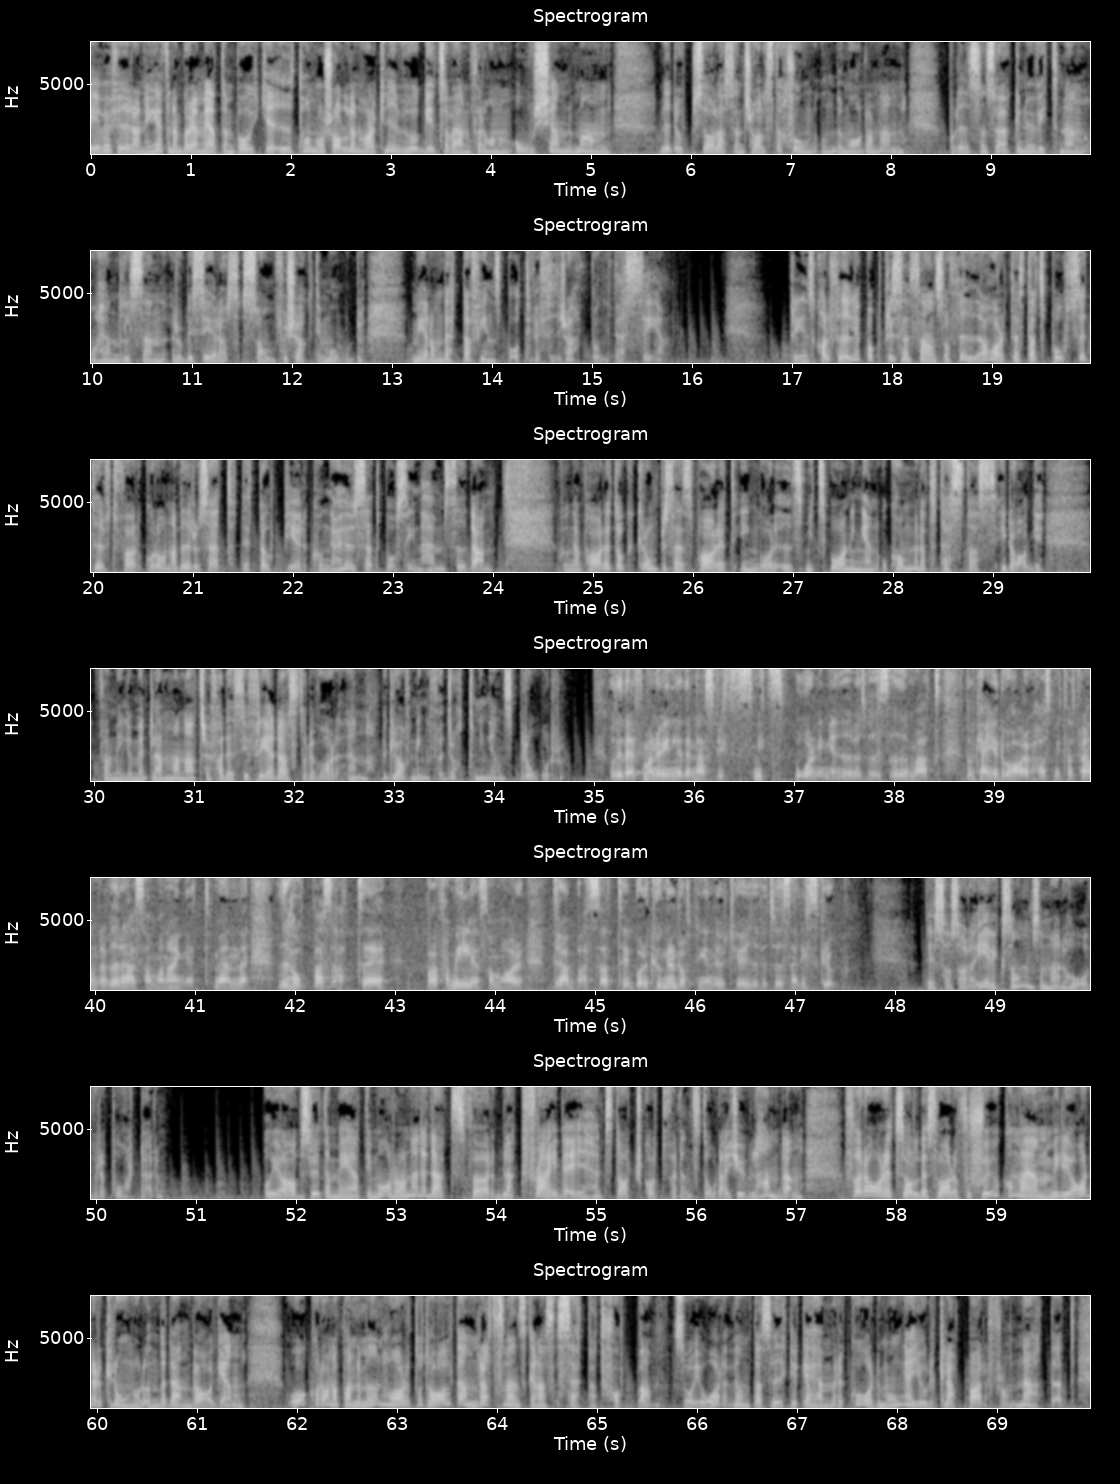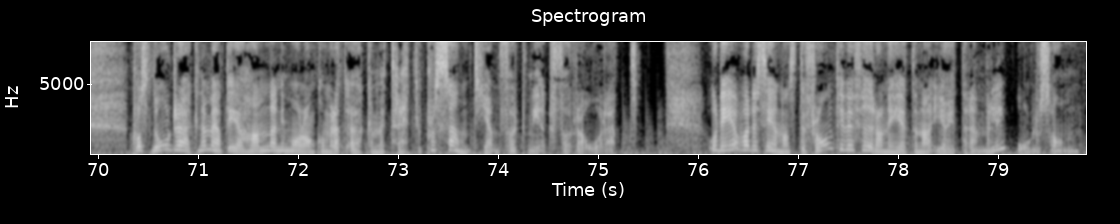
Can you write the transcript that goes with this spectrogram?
TV4-nyheterna börjar med att en pojke i tonårsåldern har knivhuggits av en för honom okänd man vid Uppsala centralstation under morgonen. Polisen söker nu vittnen och händelsen rubriceras som försök till mord. Mer om detta finns på tv4.se. Prins Carl Philip och prinsessan Sofia har testats positivt för coronaviruset. Detta uppger kungahuset på sin hemsida. Kungaparet och kronprinsessparet ingår i smittspårningen och kommer att testas idag. Familjemedlemmarna träffades i fredags då det var en begravning för drottningens bror. Och det är därför man nu inleder den här smittspårningen givetvis i och med att de kan ju då ha, ha smittat varandra vid det här sammanhanget. Men eh, vi hoppas att eh, bara familjen som har drabbats. Så att både kungen och drottningen utgör givetvis en riskgrupp. Det sa Sara Eriksson som är hovreporter. Och jag avslutar med att imorgon är det dags för Black Friday, ett startskott för den stora julhandeln. Förra året såldes varor för 7,1 miljarder kronor under den dagen. Och coronapandemin har totalt ändrat svenskarnas sätt att shoppa. Så i år väntas vi klicka hem rekordmånga julklappar från nätet. Postnord räknar med att e-handeln imorgon kommer att öka med 30 procent jämfört med förra året. Och det var det senaste från TV4 Nyheterna. Jag heter Emily Olsson.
